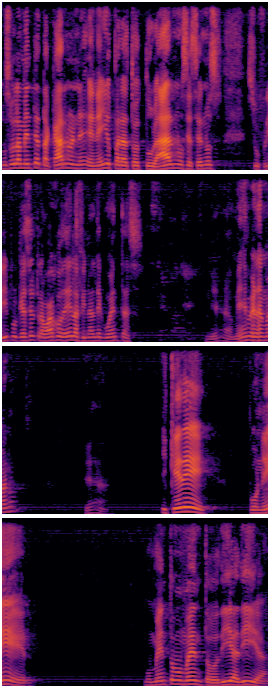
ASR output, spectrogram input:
no solamente atacarnos en, ellos, para torturarnos y hacernos sufrir, porque es el trabajo de él a final de cuentas. amén, ¿verdad, hermano? Y qué de poner momento a momento, día a día,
